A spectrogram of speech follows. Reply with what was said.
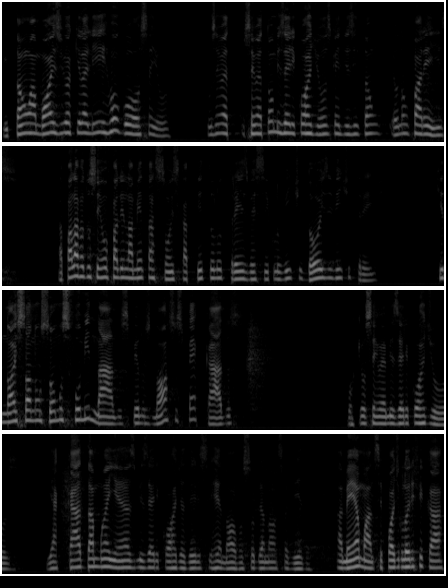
Então Amós viu aquilo ali e rogou ao Senhor. O Senhor, é, o Senhor é tão misericordioso que ele diz: então eu não farei isso. A palavra do Senhor fala em Lamentações, capítulo 3, versículo 22 e 23. Que nós só não somos fulminados pelos nossos pecados, porque o Senhor é misericordioso. E a cada manhã as misericórdias dele se renovam sobre a nossa vida. Amém, amado? Você pode glorificar.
